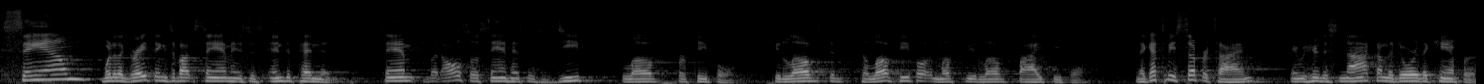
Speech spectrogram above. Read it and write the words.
Sam, one of the great things about Sam is his independence. Sam, but also Sam has this deep love for people. He loves to, to love people and loves to be loved by people. And it got to be supper time, and we hear this knock on the door of the camper.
